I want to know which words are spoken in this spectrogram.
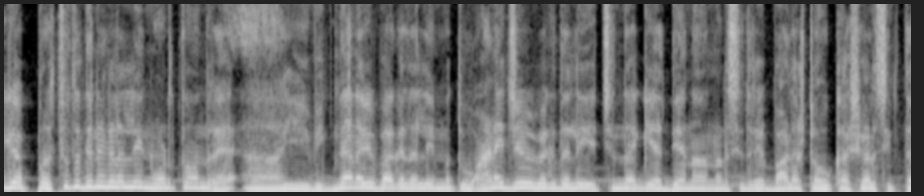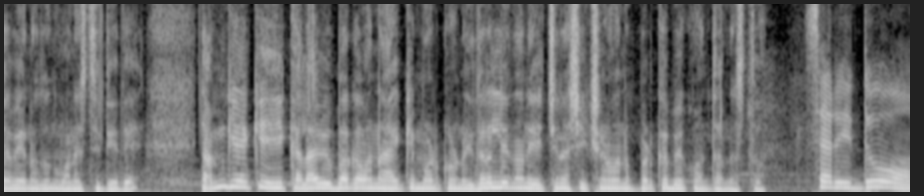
ಈಗ ಪ್ರಸ್ತುತ ದಿನಗಳಲ್ಲಿ ನೋಡ್ತು ಅಂದರೆ ಈ ವಿಜ್ಞಾನ ವಿಭಾಗದಲ್ಲಿ ಮತ್ತು ವಾಣಿಜ್ಯ ವಿಭಾಗದಲ್ಲಿ ಹೆಚ್ಚಿನದಾಗಿ ಅಧ್ಯಯನ ನಡೆಸಿದರೆ ಬಹಳಷ್ಟು ಅವಕಾಶಗಳು ಸಿಗ್ತವೆ ಅನ್ನೋದೊಂದು ಮನಸ್ಥಿತಿ ಇದೆ. ತಮಗೆ ಯಾಕೆ ಈ ಕಲಾ ವಿಭಾಗವನ್ನು ಆಯ್ಕೆ ಮಾಡಿಕೊಂಡು ಇದರಲ್ಲಿ ನಾನು ಹೆಚ್ಚಿನ ಶಿಕ್ಷಣವನ್ನು ಪಡ್ಕೋಬೇಕು ಅಂತ ಅನ್ನಿಸ್ತು? ಸರ್ ಇದು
